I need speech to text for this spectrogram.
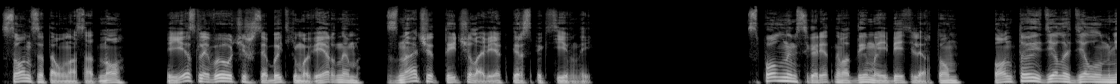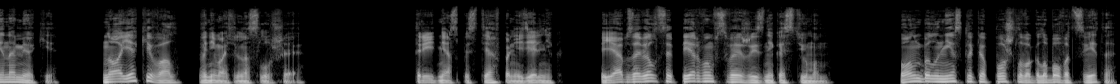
солнце-то у нас одно, и если выучишься быть ему верным, значит, ты человек перспективный. С полным сигаретного дыма и бетеля ртом он то и дело делал мне намеки, ну а я кивал, внимательно слушая. Три дня спустя, в понедельник, я обзавелся первым в своей жизни костюмом. Он был несколько пошлого голубого цвета,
